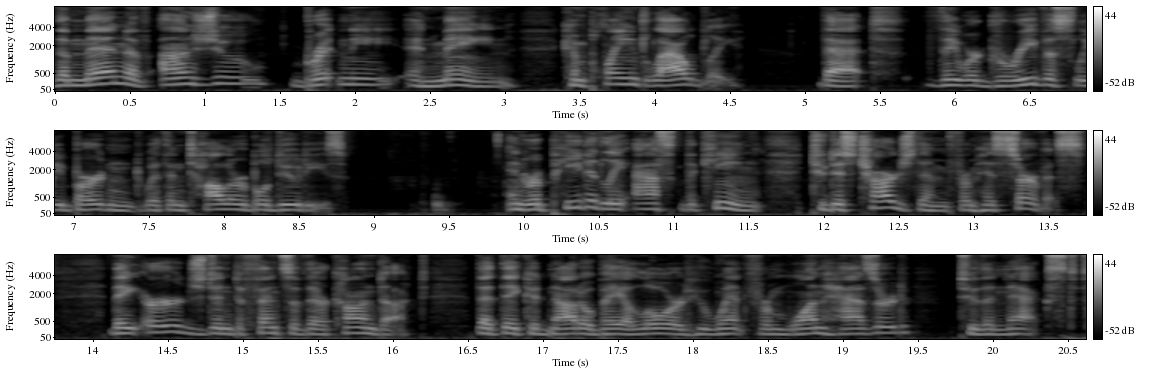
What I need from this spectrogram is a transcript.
the men of Anjou, Brittany, and Maine complained loudly that they were grievously burdened with intolerable duties, and repeatedly asked the king to discharge them from his service. They urged in defense of their conduct that they could not obey a lord who went from one hazard to the next,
